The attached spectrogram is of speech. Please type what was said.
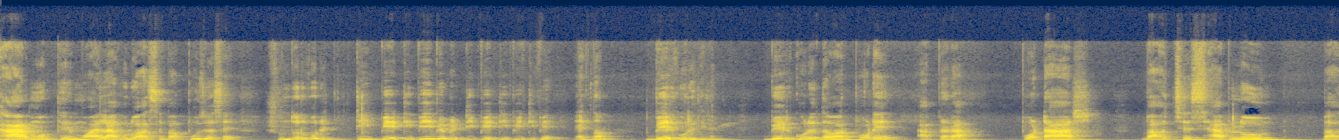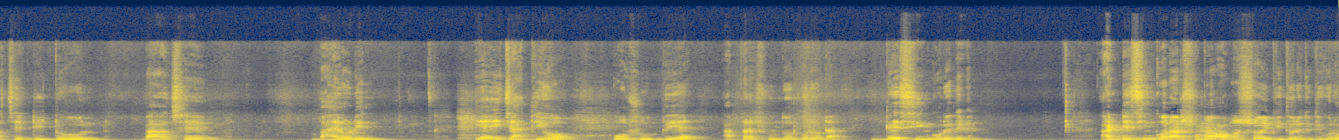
ঘাড় মধ্যে ময়লাগুলো আছে বা পুজ আছে, সুন্দর করে টিপে টিপে, এইভাবে টিপে টিপে টিপে একদম বের করে দিবেন। বের করে দেওয়ার পরে আপনারা পটাশ বা হচ্ছে স্যাভলন বা হচ্ছে ডিটোল বা হচ্ছে ভায়োডিন এই জাতীয় ওষুধ দিয়ে আপনারা সুন্দর করে ওটা ড্রেসিং করে দেবেন। আর ড্রেসিং করার সময় অবশ্যই ভিতরে যদি কোনো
